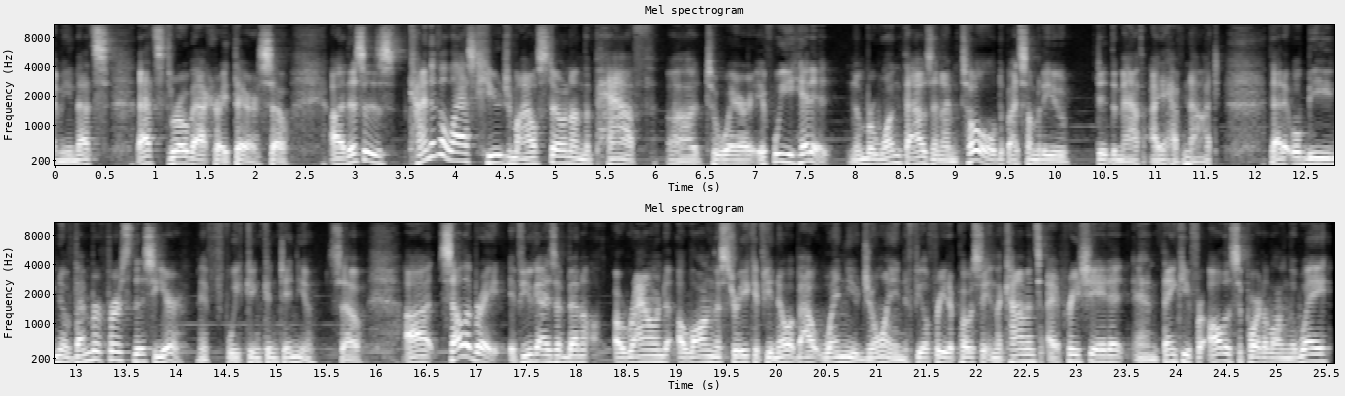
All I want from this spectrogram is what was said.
I mean, that's that's throwback right there. So uh, this is kind of the last huge milestone on the path uh, to where if we hit it, number 1,000, I'm told by somebody who did the math. I have not. That it will be November 1st this year if we can continue. So uh, celebrate. If you guys have been around along the streak, if you know about when you joined, feel free to post it in the comments. I appreciate it. And thank you for all the support along the way.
